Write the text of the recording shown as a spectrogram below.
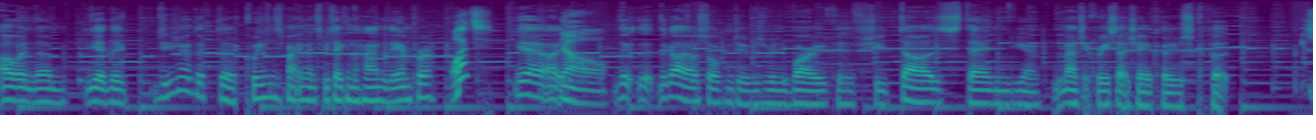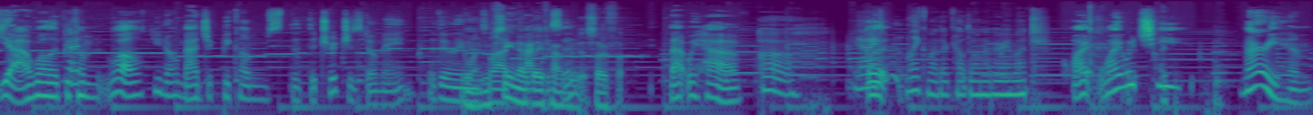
Oh, and, um, yeah, the. Did you know that the Queen's apparently meant to be taking the hand of the Emperor? what? Yeah, I, No. The, the, the guy I was talking to was really worried because if she does, then you know magic research here goes kaput. Yeah, well, it becomes well, you know, magic becomes the, the church's domain. They're the only Yeah, ones we've allowed seen to how they've practice handled it. it so far. That we have. oh. Yeah, I But- didn't like Mother Caldona very much. Why? Why would she marry him?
